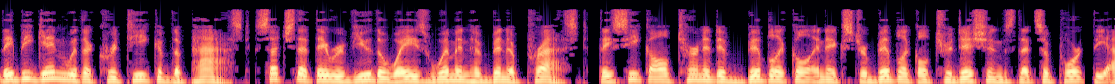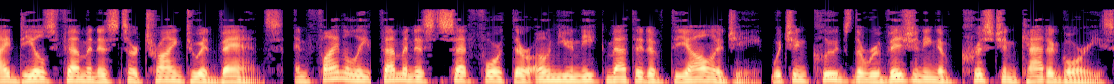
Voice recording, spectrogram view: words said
They begin with a critique of the past such that they review the ways women have been oppressed, they seek alternative biblical and extrabiblical traditions that support the ideals feminists are trying to advance, and finally feminists set forth their own unique method of theology, which includes the revisioning of Christian categories.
